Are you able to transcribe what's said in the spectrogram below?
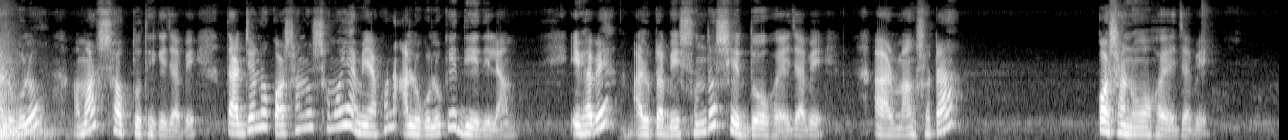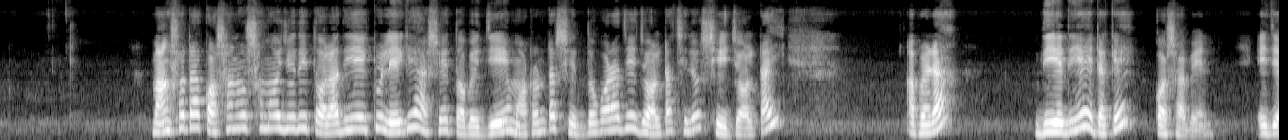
আলুগুলো আমার শক্ত থেকে যাবে। তার জন্য কষানোর সময় আমি এখন আলুগুলোকে দিয়ে দিলাম। এভাবে আলুটা বেশ সুন্দর সেদ্ধও হয়ে যাবে। আর মাংসটা কষানোও হয়ে যাবে। মাংসটা কষানোর সময় যদি তলা দিয়ে একটু লেগে আসে, তবে যে মটনটা সেদ্ধ করা যে জলটা ছিল, সেই জলটাই আপনারা দিয়ে দিয়ে এটাকে কষাবেন। এই যে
